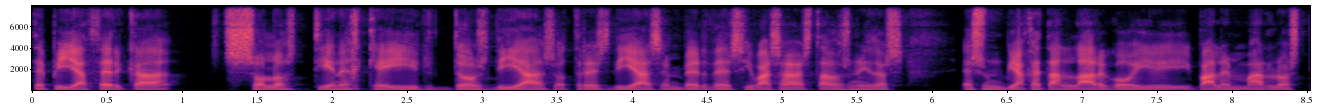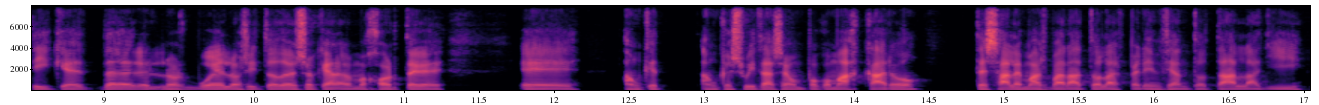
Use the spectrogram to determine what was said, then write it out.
te pilla cerca, solo tienes que ir dos días o tres días en verde. Si vas a Estados Unidos, es un viaje tan largo y valen más los tickets, los vuelos y todo eso, que a lo mejor te, eh, aunque, aunque Suiza sea un poco más caro, te sale más barato la experiencia en total allí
